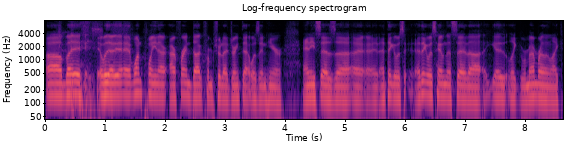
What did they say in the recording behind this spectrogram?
Uh, but at one point, our, our friend Doug from Should I Drink That was in here, and he says, uh, uh, "I think it was, I think it was him that said, uh, like remembering like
